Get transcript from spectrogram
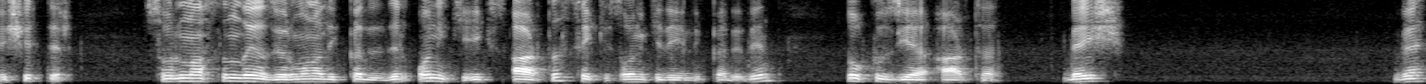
eşittir. Sorunun aslında yazıyorum ona dikkat edin. 12x artı 8. 12 değil dikkat edin. 9y artı 5 ve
